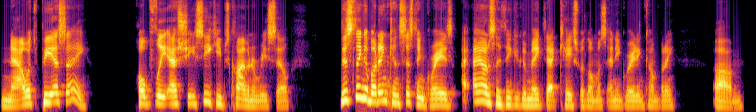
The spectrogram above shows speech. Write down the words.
Now it's PSA. Hopefully, SGC keeps climbing in resale. This thing about inconsistent grades, I, I honestly think you can make that case with almost any grading company. Um,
